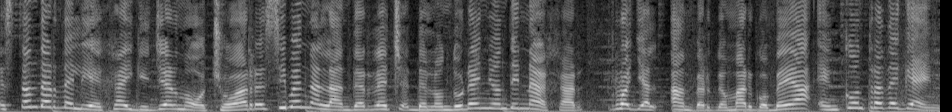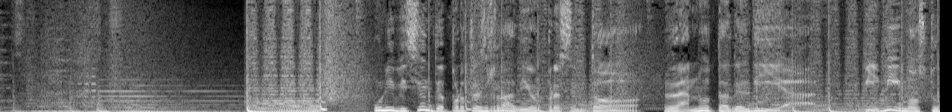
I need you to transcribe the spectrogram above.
Standard de Lieja y Guillermo Ochoa reciben al Anderlecht del hondureño Andy. Royal Amber de Omar Gobea en contra de Gent. Univisión Deportes Radio presentó La Nota del Día. Vivimos tu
